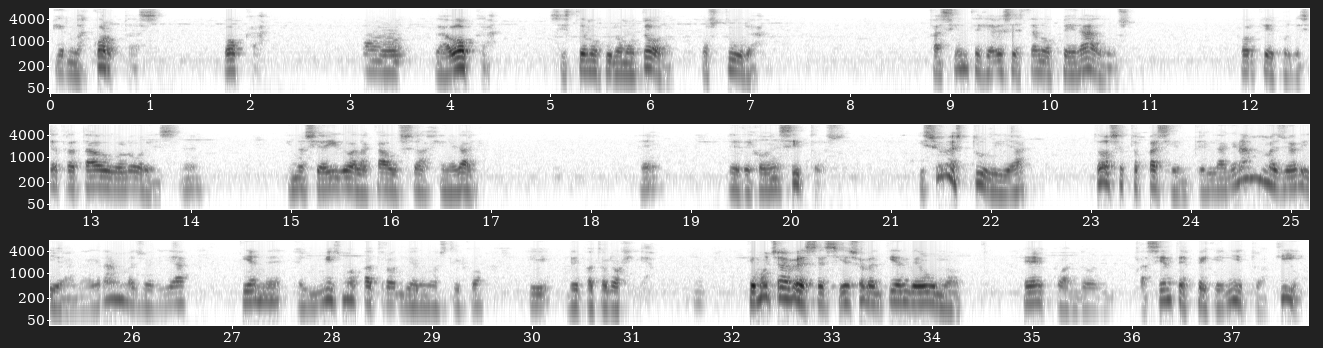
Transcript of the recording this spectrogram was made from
Piernas cortas, boca, la boca, sistema oculomotor, postura. Pacientes que a veces están operados. ¿Por qué? Porque se ha tratado dolores. ¿eh? y no se ha ido a la causa general. ¿eh? Desde jovencitos. Y si uno estudia todos estos pacientes, la gran mayoría, la gran mayoría tiene el mismo patrón diagnóstico y de patología. Que muchas veces, si eso lo entiende uno, ¿eh? cuando el paciente es pequeñito aquí,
